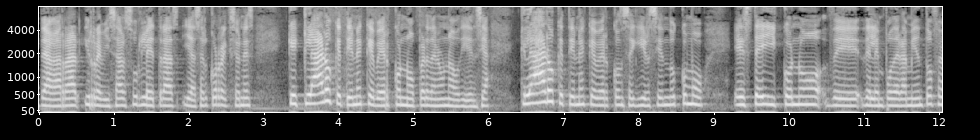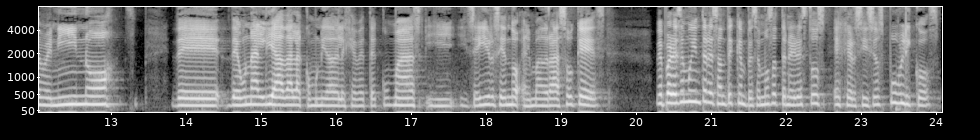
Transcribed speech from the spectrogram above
de agarrar y revisar sus letras y hacer correcciones, que claro que tiene que ver con no perder una audiencia, claro que tiene que ver con seguir siendo como este icono de, del empoderamiento femenino, de, una aliada a la comunidad LGBTQ y, y seguir siendo el madrazo que es. Me parece muy interesante que empecemos a tener estos ejercicios públicos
